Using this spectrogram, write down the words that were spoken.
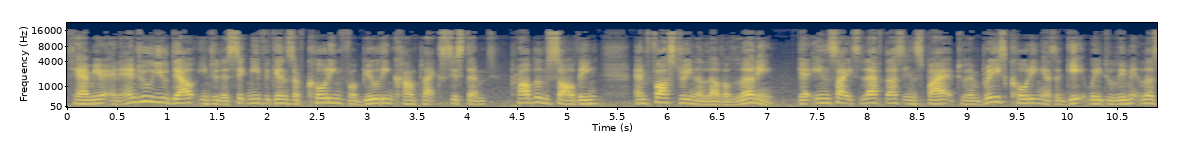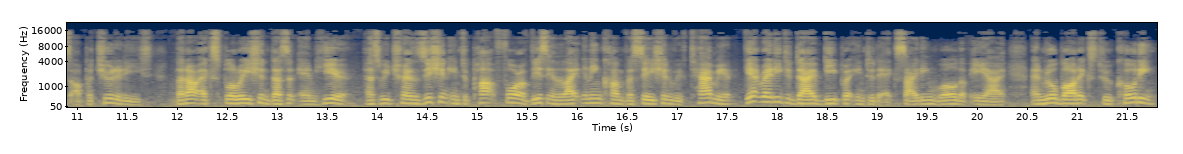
Tamir and Andrew Liew delved into the significance of coding for building complex systems, problem solving, and fostering a love of learning. Their insights left us inspired to embrace coding as a gateway to limitless opportunities. But our exploration doesn't end here. As we transition into part 4 of this enlightening conversation with Tamir, get ready to dive deeper into the exciting world of AI and robotics through coding.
